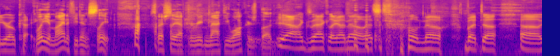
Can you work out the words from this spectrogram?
you're okay. Well, you mind if you didn't sleep, especially after reading Matthew Walker's book. Yeah, exactly. I know that's oh no, but uh, uh,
